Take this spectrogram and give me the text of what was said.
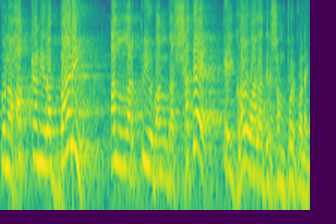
কোনো হক্কানি রব্বানি, আল্লাহর প্রিয় বান্দার সাথে এই ঘরওয়ালাদের সম্পর্ক নাই।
